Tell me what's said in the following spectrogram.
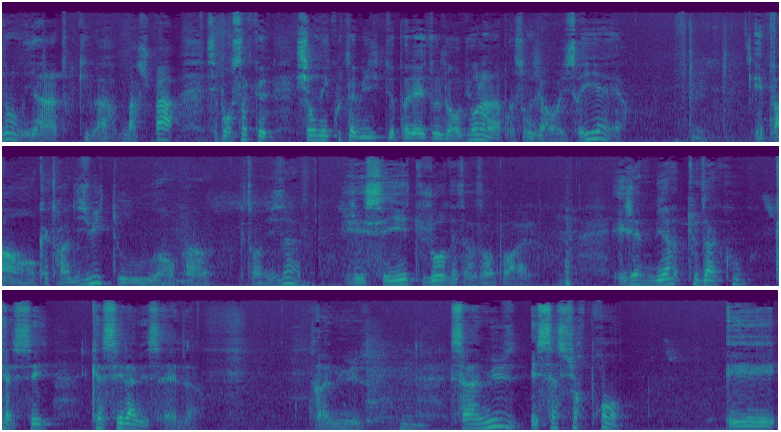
non, il y a un truc qui ne marche pas. C'est pour ça que si on écoute la musique de Paulette aujourd'hui, on a l'impression que j'ai enregistré hier. Et pas en 98 ou en 99. J'ai essayé toujours d'être intemporel. Et j'aime bien tout d'un coup casser, casser la vaisselle. Ça amuse. Mm. Ça amuse et ça surprend. Et,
